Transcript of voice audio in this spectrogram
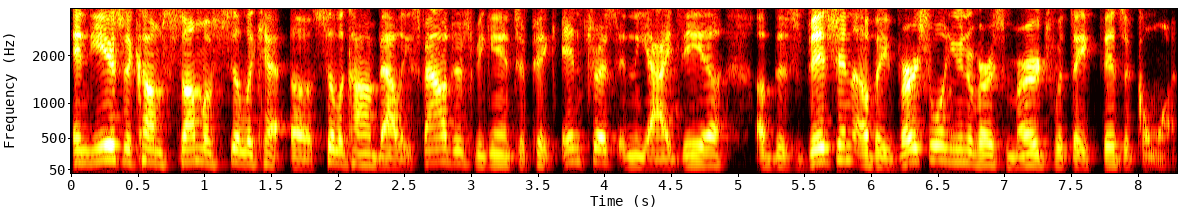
In years to come, some of Silicon, uh, Silicon Valley's founders began to pick interest in the idea of this vision of a virtual universe merged with a physical one.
